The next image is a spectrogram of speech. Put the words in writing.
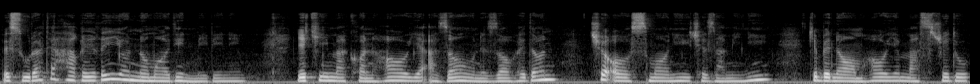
به صورت حقیقی یا نمادین می بینیم. یکی مکانهای ازان زاهدان چه آسمانی چه زمینی که به نامهای مسجد و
